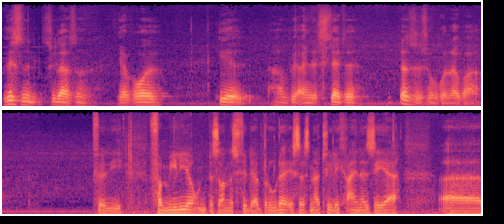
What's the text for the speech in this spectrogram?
wissen zu lassen, jawohl, hier haben wir eine Stätte, das ist schon wunderbar. Für die Familie und besonders für den Bruder ist es natürlich eine sehr äh,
